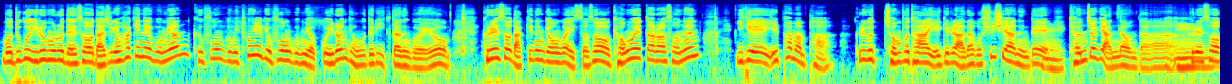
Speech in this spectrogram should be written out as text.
뭐 누구 이름으로 내서 나중에 확인해 보면 그 후원금이 통일교 후원금이었고 이런 경우들이 있다는 거예요. 그래서 낚이는 경우가 있어서 경우에 따라서는 이게 일파만파 그리고 전부 다 얘기를 안 하고 쉬쉬하는데 음. 견적이 안 나온다. 음. 그래서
